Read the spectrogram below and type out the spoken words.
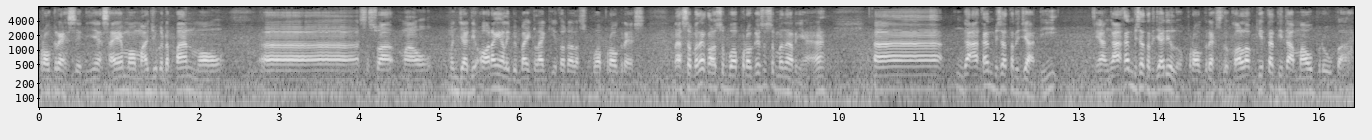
progres. Jadinya saya mau maju ke depan mau uh, sesuatu mau menjadi orang yang lebih baik lagi itu adalah sebuah progres. Nah sebenarnya kalau sebuah progres itu sebenarnya nggak uh, akan bisa terjadi ya nggak akan bisa terjadi loh progres tuh kalau kita tidak mau berubah.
